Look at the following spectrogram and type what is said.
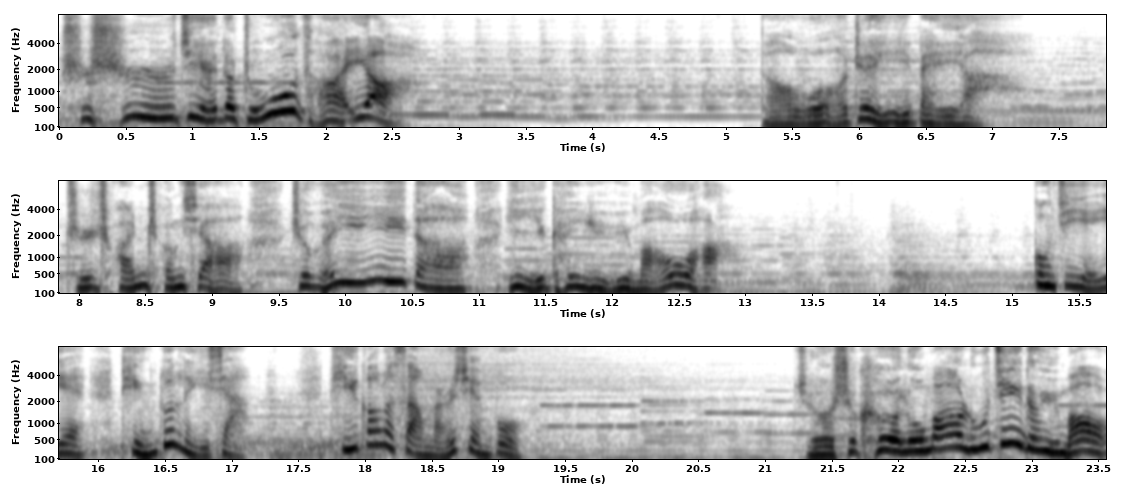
是世界的主宰呀。到我这一辈呀，只传承下这唯一的一根羽毛啊！公鸡爷爷停顿了一下，提高了嗓门宣布：“这是克鲁马鲁鸡的羽毛，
